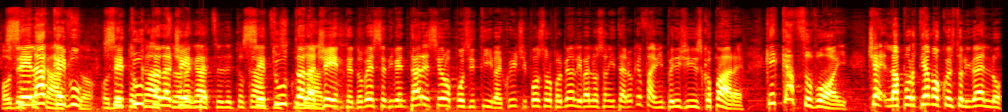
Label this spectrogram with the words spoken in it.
Ho Se l'HIV, se tutta la gente, ragazzi, se tutta la gente dovesse diventare seropositiva e qui ci fossero problemi a livello sanitario, che fai? Mi impedisci di scopare? Che cazzo vuoi? Cioè, la portiamo a questo livello?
